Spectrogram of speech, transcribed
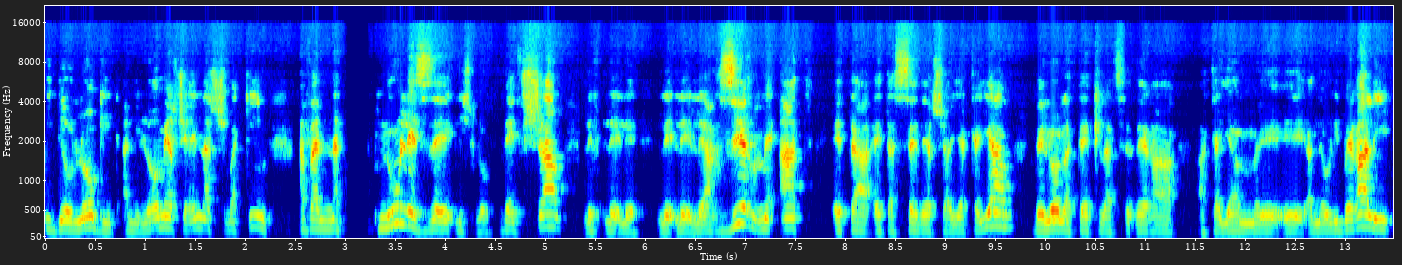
אידיאולוגית, אני לא אומר שאין לה שווקים, אבל נתנו לזה לשלוט, ואפשר להחזיר מעט את הסדר שהיה קיים, ולא לתת לסדר הקיים אה, אה, הניאו-ליברלי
